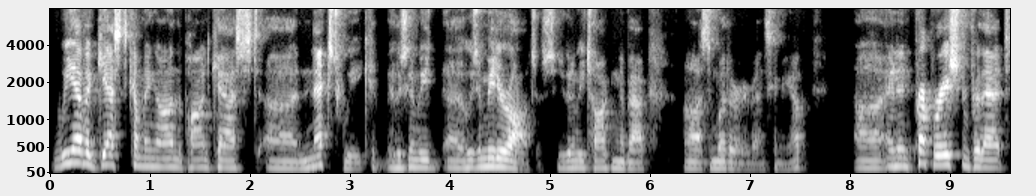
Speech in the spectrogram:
we have a guest coming on the podcast uh, next week who's going to be uh, who's a meteorologist. Who's going to be talking about uh, some weather events coming up. Uh, and in preparation for that,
